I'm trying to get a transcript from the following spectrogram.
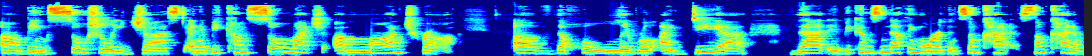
um, being socially just, and it becomes so much a mantra of the whole liberal idea that it becomes nothing more than some kind some kind of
